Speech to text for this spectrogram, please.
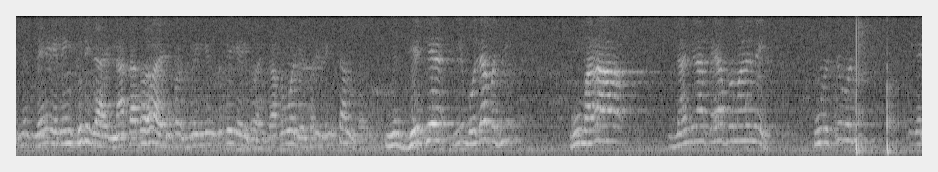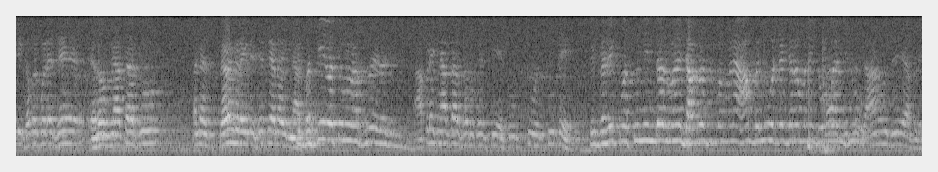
અને જ્ઞેય એ લિંક છૂટી જાય જ્ઞાતા તો હોય પણ લિંક તૂટી ગઈ હોય તો આપણે બોલીએ ફરી લિંક ચાલુ થાય. જે છે એ બોલ્યા પછી હું મારા જ્ઞાનીના કયા પ્રમાણે નહીં? હું એટલું બધું ખબર પડે છે એનો જ્ઞાતા છું અને તરંગ રહેલી છે તેનો બધી છે આપણે જ્ઞાતા સ્વરૂપે છીએ તૂટતું તૂટે. એ દરેક વસ્તુની અંદર મને જાગૃત પણ મને આમ બન્યું એટલે જરા મને. જાણવું જોઈએ આપણે.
